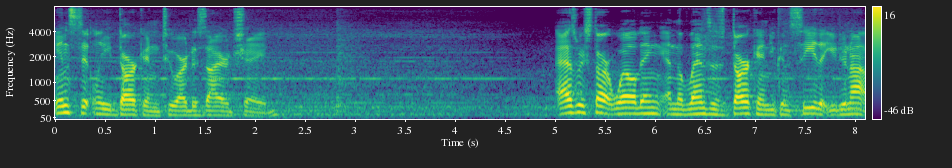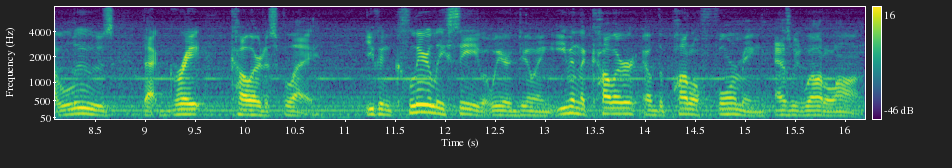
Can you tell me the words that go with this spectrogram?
instantly darken to our desired shade. As we start welding and the lenses darken, you can see that you do not lose that great color display. You can clearly see what we are doing, even the color of the puddle forming as we weld along.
